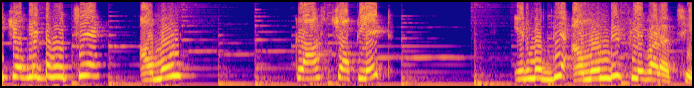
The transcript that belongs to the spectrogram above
এই চকলেটটা হচ্ছে আমন্ড ক্রাশ চকলেট। এর মধ্যে আমন্ডের ফ্লেভার আছে।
